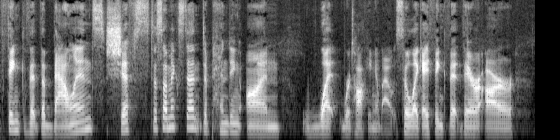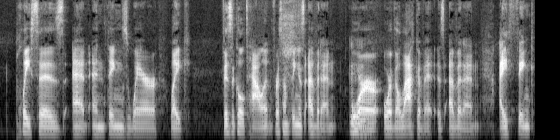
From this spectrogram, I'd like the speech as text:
think that the balance shifts to some extent depending on what we're talking about. So, like, I think that there are places and, and things where, like, physical talent for something is evident mm-hmm. or or the lack of it is evident. I think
